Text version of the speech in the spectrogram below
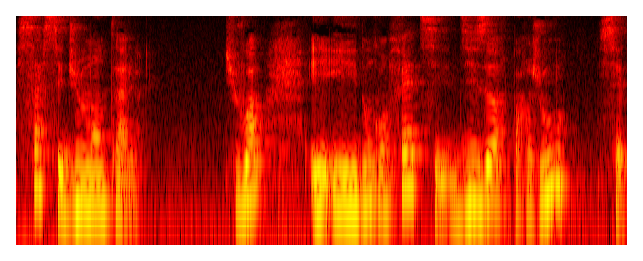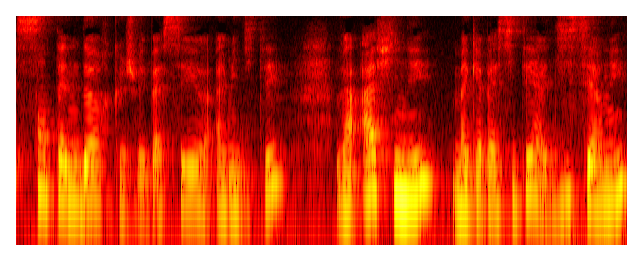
ça c'est du mental. Tu vois? Et, donc en fait, c'est 10 heures par jour, cette centaine d'heures que je vais passer euh, à méditer, va affiner ma capacité à discerner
